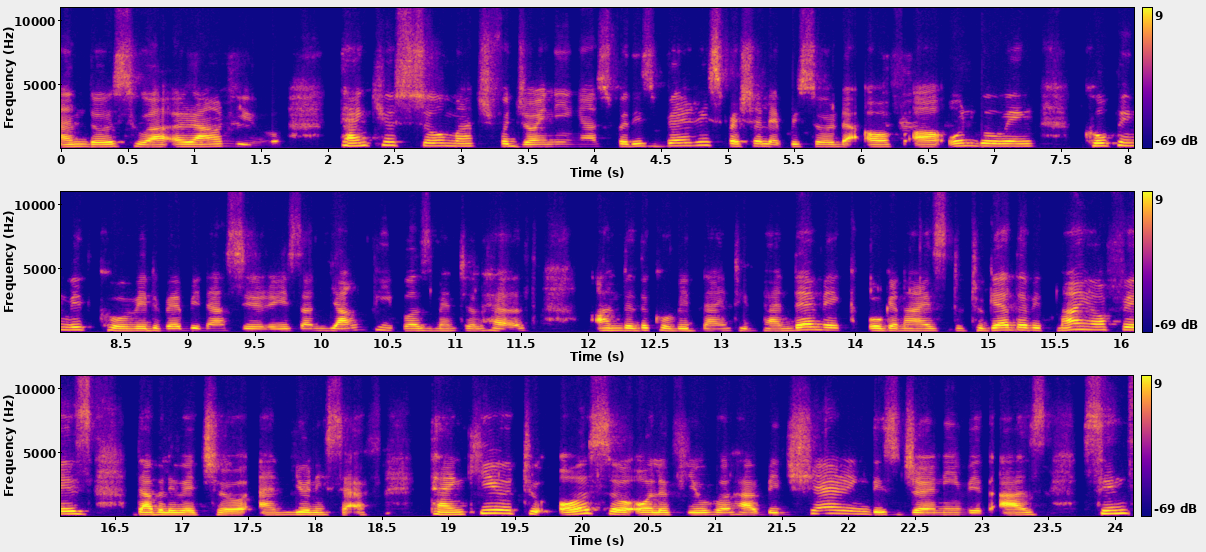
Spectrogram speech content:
and those who are around you. Thank you so much for joining us for this very special episode of our ongoing Coping with COVID webinar series on young people's mental health under the COVID 19 pandemic, organized together with my office, WHO, and UNICEF. Thank you to also all of you who have been sharing this journey with us since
